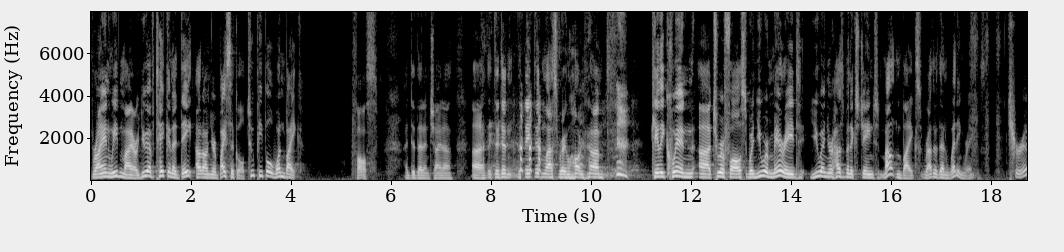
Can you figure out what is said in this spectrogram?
Brian Wiedenmeier, you have taken a date out on your bicycle. Two people, one bike. False. I did that in China. Uh, it, it didn't, the date didn't last very long. Um, Caeli Quinn, uh, true or false, when you were married, you and your husband exchanged mountain bikes rather than wedding rings. True.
